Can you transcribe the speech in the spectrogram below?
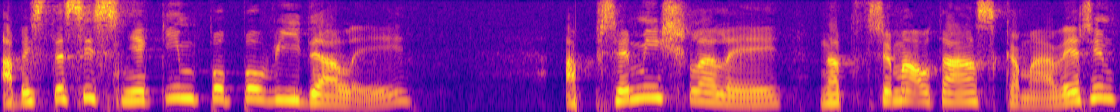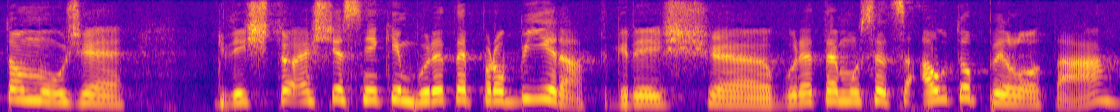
abyste si s někým popovídali a přemýšleli nad třema otázkama. Já věřím tomu, že když to ještě s někým budete probírat, když eh, budete muset z autopilota,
